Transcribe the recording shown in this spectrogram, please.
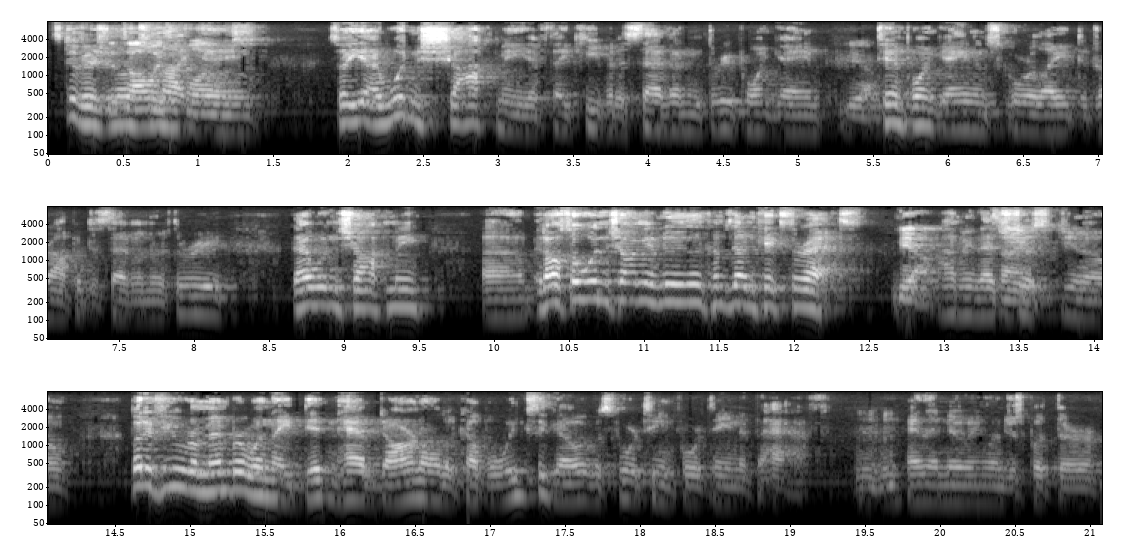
it's divisional. It's always close. game. So yeah, it wouldn't shock me if they keep it a seven, three point game, Yeah, ten point game, and score late to drop it to seven or three. That wouldn't shock me. Um, it also wouldn't shock me if New England comes out and kicks their ass. yeah. I mean, that's Same. just you know. But if you remember when they didn't have Darnold a couple weeks ago, it was 14-14 at the half, hmm and then New England just put their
